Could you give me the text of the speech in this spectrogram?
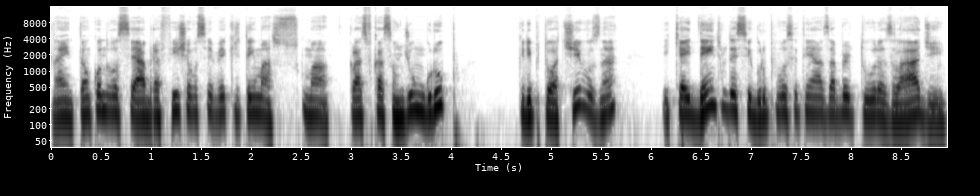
né? Então quando você abre a ficha você vê que tem uma, uma classificação de um grupo criptoativos, né? E que aí dentro desse grupo você tem as aberturas lá de,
